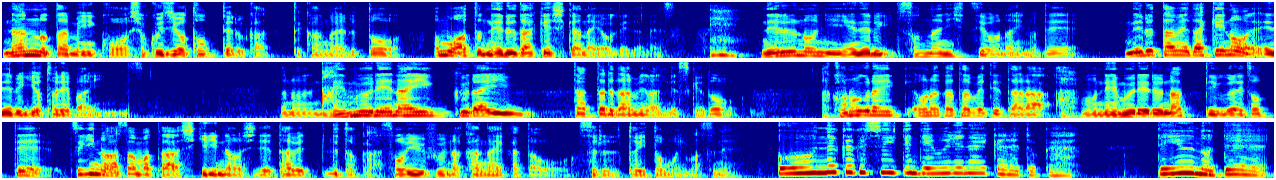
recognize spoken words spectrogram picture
何のためにこう食事をとってるかって考えると、あもうあと寝るだけしかないわけじゃないですか。ええ寝るのにエネルギーってそんなに必要ないので、寝るためだけのエネルギーを取ればいいんです。その眠れないぐらいだったらダメなんですけど、あこのぐらいお腹食べてたら、あ、もう眠れるなっていうぐらい取って、次の朝また仕切り直しで食べるとか、そういう風な考え方をするといいと思いますね。お腹が空いて眠れないからとか、っていうので、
